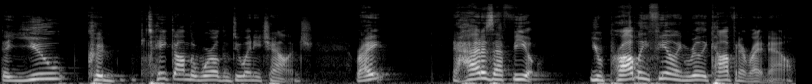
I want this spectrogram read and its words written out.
that you could take on the world and do any challenge, right? Now, how does that feel? You're probably feeling really confident right now.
